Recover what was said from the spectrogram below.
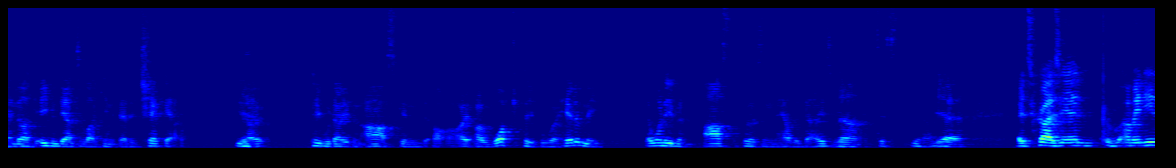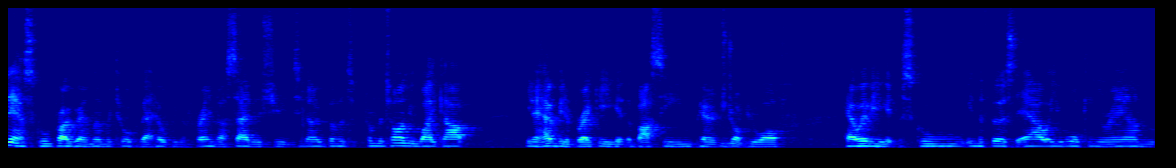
And like even down to like in, at a checkout, you Yeah. know, people don't even ask. And I, I watch people ahead of me; they won't even ask the person how the day's been. No. It's just you know, Yeah, it's crazy. And I mean, in our school program, when we talk about helping a friend, I say to the students, you know, by the t- from the time you wake up, you know, have a bit of brekkie, you get the bus in, parents drop you off. However, you get to school in the first hour, you're walking around,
